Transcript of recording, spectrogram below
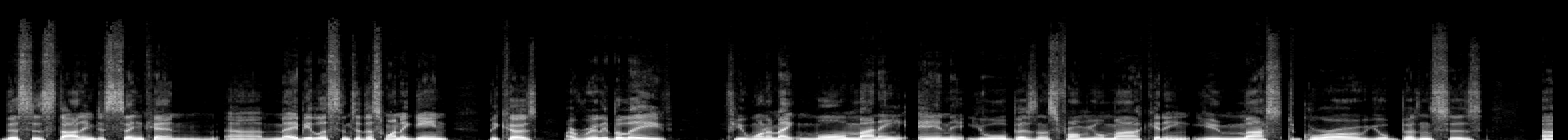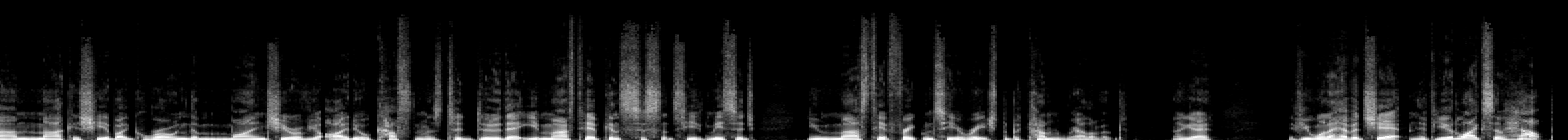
this is starting to sink in. Uh, maybe listen to this one again because I really believe if you want to make more money in your business from your marketing, you must grow your business's um, market share by growing the mind share of your ideal customers. To do that, you must have consistency of message. You must have frequency of reach to become relevant. Okay. If you want to have a chat, and if you'd like some help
